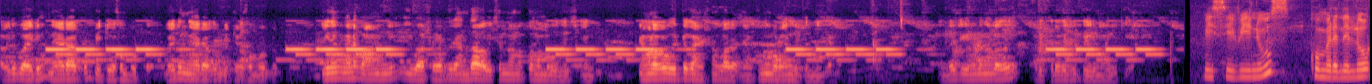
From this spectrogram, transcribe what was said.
അവർ വരും നേരാക്കും പിറ്റേ ദിവസം പൊട്ടും. വരും നേരാക്കും പിറ്റേ ദിവസം പൊട്ടും. ഇതിങ്ങനെ വേണമെങ്കിൽ ഈ വാട്ടർ അതോറിറ്റി എന്താ ആവശ്യം എന്നാണ് നമ്മൾ ഉദ്ദേശിക്കുന്നത്. ഞങ്ങളൊക്കെ വീട്ടിൽ കണക്ഷനുള്ളതാണ് ഞങ്ങൾക്കൊന്നും വെള്ളം കിട്ടുന്നില്ല. എന്താ ചെയ്യുന്നത് എന്നുള്ളത് അധികൃതർ തീരുമാനിക്കുക. P C V news Kumaranellur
